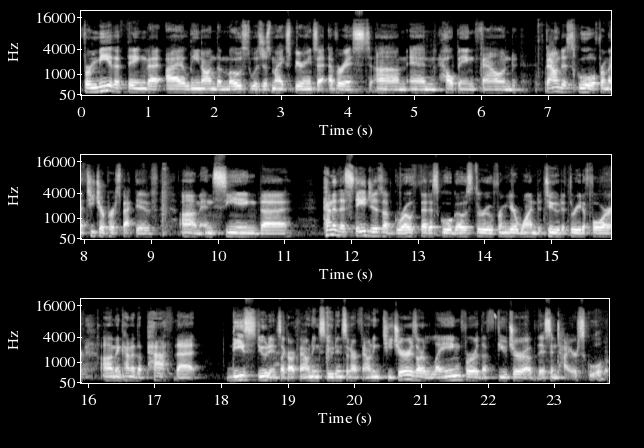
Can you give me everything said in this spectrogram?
For me, the thing that I lean on the most was just my experience at Everest um, and helping found found a school from a teacher perspective um, and seeing the kind of the stages of growth that a school goes through from year one to two to three to four, um, and kind of the path that these students, like our founding students and our founding teachers, are laying for the future of this entire school.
